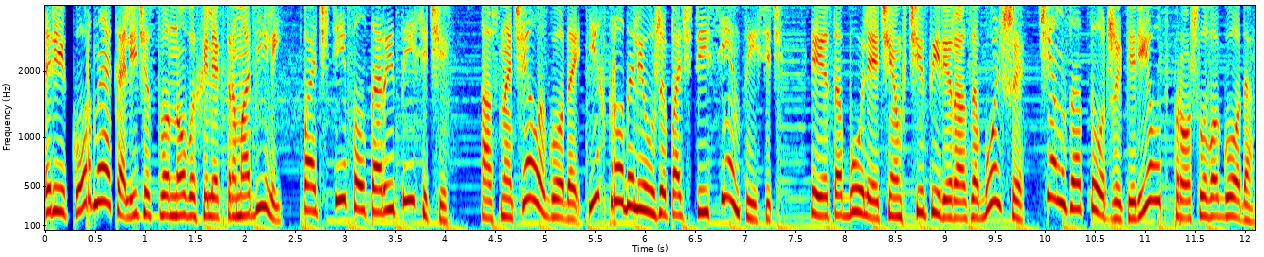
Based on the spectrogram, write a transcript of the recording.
рекордное количество новых электромобилей — почти полторы тысячи. А с начала года их продали уже почти 7 тысяч. И это более чем в 4 раза больше, чем за тот же период прошлого года.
